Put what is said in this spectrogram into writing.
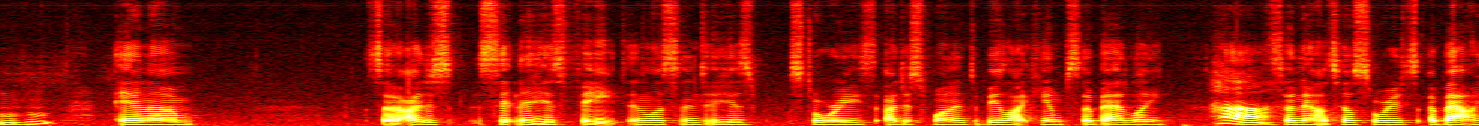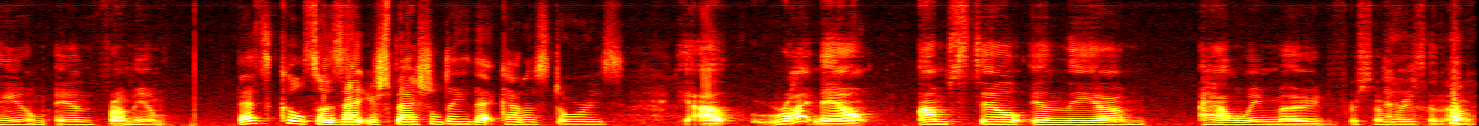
Mm-hmm. And um, so I just sitting at his feet and listening to his stories. I just wanted to be like him so badly. Huh? So now I tell stories about him and from him. That's cool. So is that your specialty? That kind of stories? Yeah, I, right now I'm still in the um, Halloween mode for some reason. I've,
